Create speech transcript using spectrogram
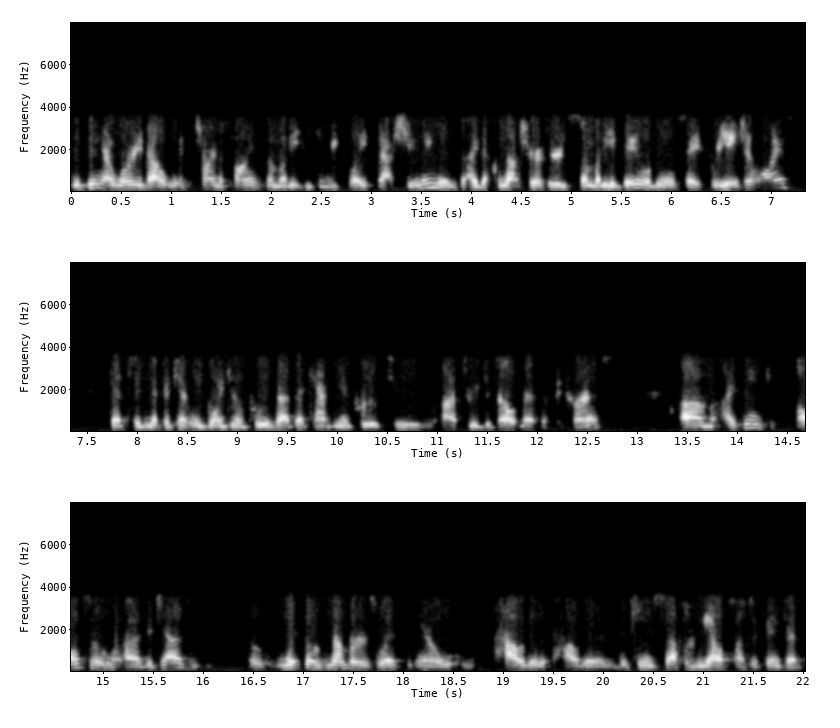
The thing I worry about with trying to find somebody who can replace that shooting is I, I'm not sure if there's somebody available, say free agent wise, that's significantly going to improve that. That can't be improved to uh, through development with the current. Um, I think also uh, the Jazz, with those numbers, with you know how the how the the team suffered, we also have to think that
